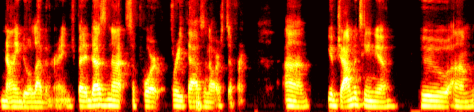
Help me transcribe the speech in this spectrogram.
9 to 11 range, but it does not support $3,000 different. Um, you have João Moutinho, who um,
